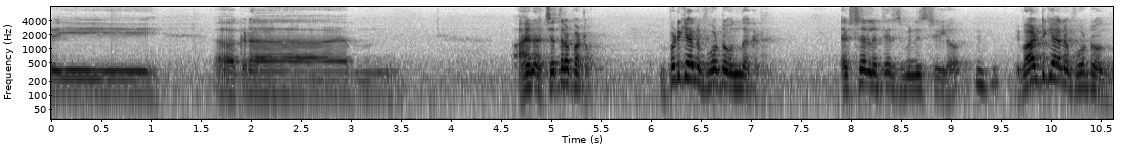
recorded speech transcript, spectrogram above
ఈ అక్కడ ఆయన చిత్రపటం. ఇప్పటికీ ఆయన ఫోటో ఉంది అక్కడ. ఎక్స్టర్నల్ అఫేర్స్ మినిస్ట్రీలో. ఇవాళకి ఆయన ఫోటో ఉంది.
